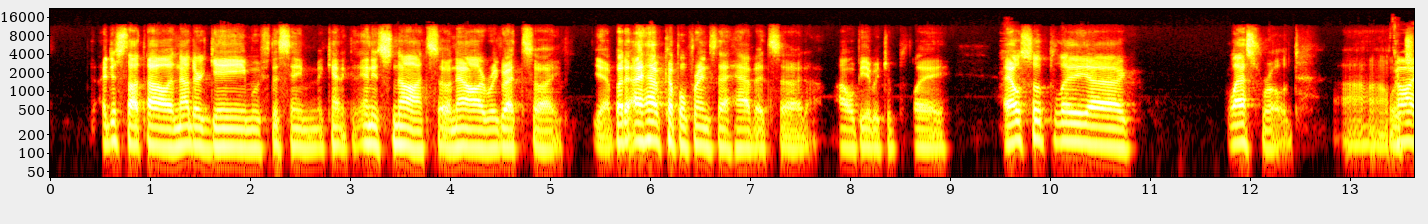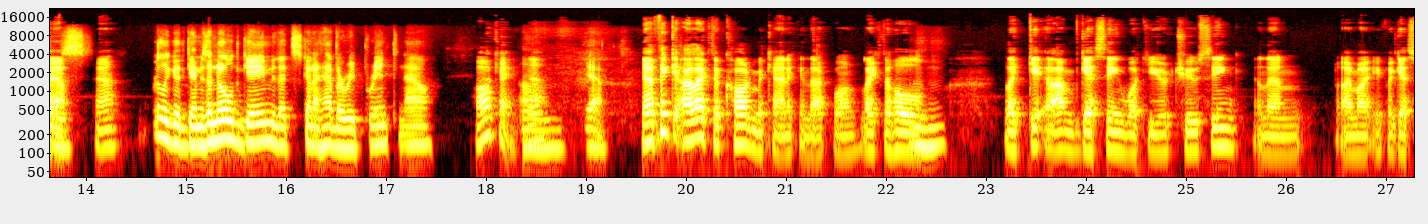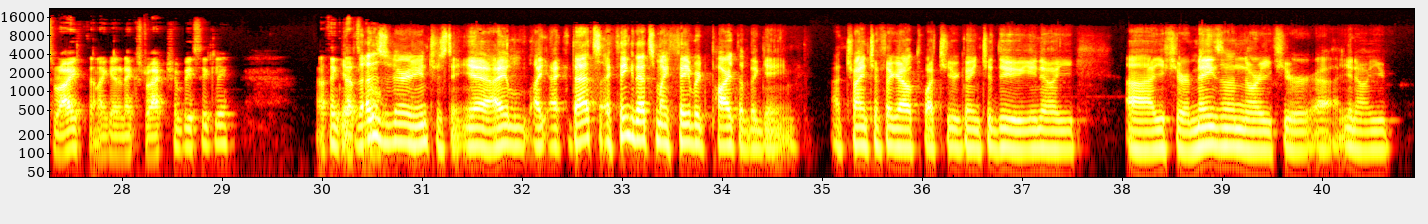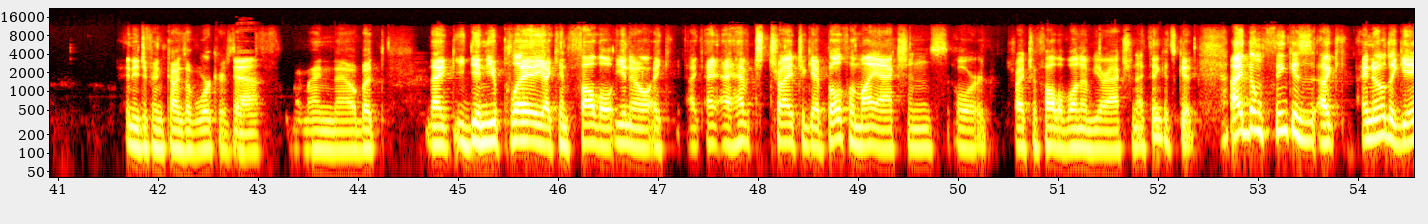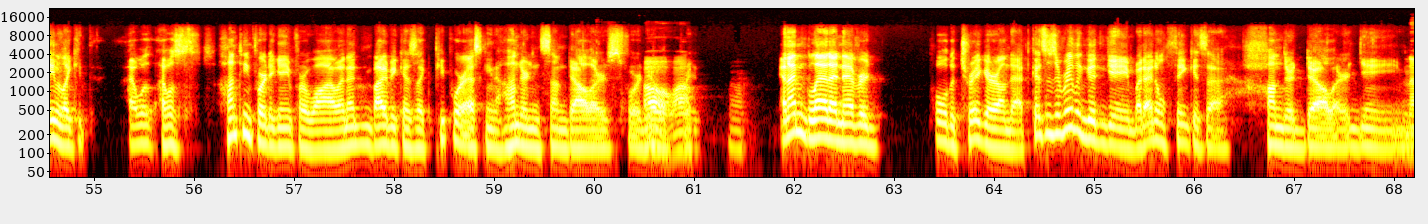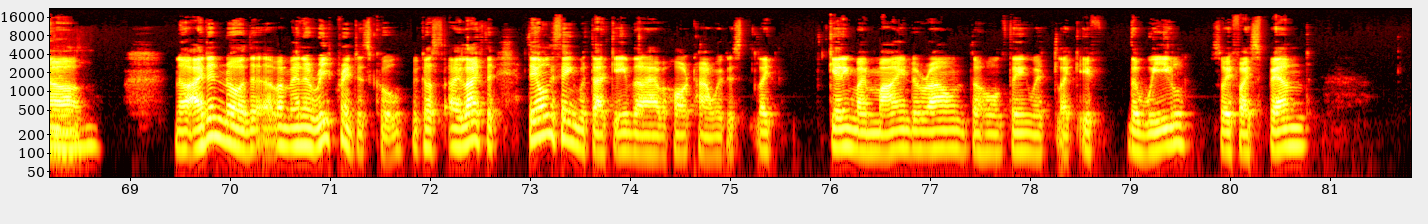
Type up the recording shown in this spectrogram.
I just thought, oh, another game with the same mechanic, and it's not. So now I regret. So I, yeah, but I have a couple friends that have it, so I'll be able to play. I also play uh, Glass Road, uh, which oh, yeah. is yeah. really good game. It's an old game that's gonna have a reprint now. Okay. Yeah. Um, yeah. Yeah, I think I like the card mechanic in that one. Like the whole, Mhm. like I'm guessing what you're choosing, and then I might, if I guess right, then I get an extra action basically. I think Yeah, that's that cool. is very interesting. Yeah, I, I, I that's I think that's my favorite part of the game. Uh, trying to figure out what you're going to do. You know, you, uh, if you're a mason or if you're, uh, you know, you any different kinds of workers. Yeah. My mind now, but like then you play, I can follow. You know, I, I I have to try to get both of my actions or try to follow one of your action. I think it's good. I don't think is like I know the game like I was I was hunting for the game for a while and I didn't buy it because like people were asking a hundred and some dollars for the Oh, wow. And I'm glad I never pulled the trigger on that because it's a really good game, but I don't think it's a hundred dollar game. you No. know? No, I didn't know that. I mean, a reprint is cool because I like the. The only thing with that game that I have a hard time with is like getting my mind around the whole thing with like if the wheel. So if I spend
